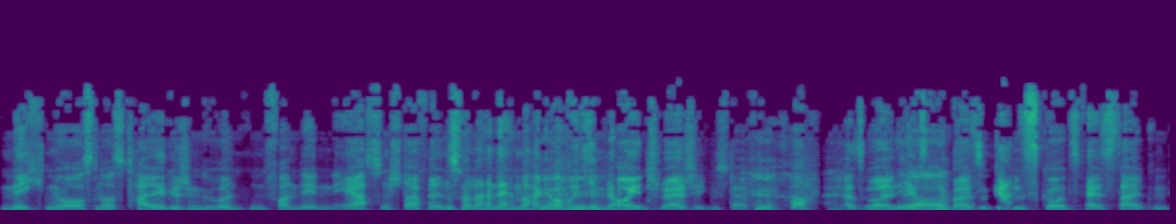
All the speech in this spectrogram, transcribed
nicht nur aus nostalgischen Gründen von den ersten Staffeln, sondern er mag auch die neuen trashigen Staffeln. Das wollte ich ja. jetzt mal so ganz kurz festhalten.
